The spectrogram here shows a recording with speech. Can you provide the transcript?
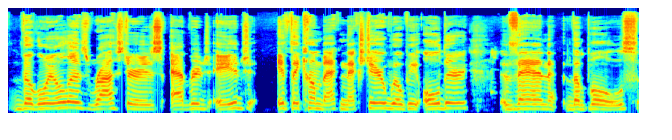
the Loyola's roster's average age, if they come back next year, will be older than the Bulls'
